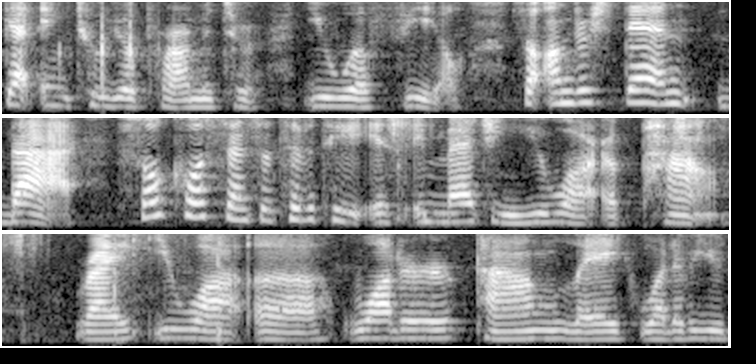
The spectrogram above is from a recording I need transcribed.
get into your parameter, you will feel. So understand that so-called sensitivity is imagine you are a pound, right? You are a water, pound, lake, whatever you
